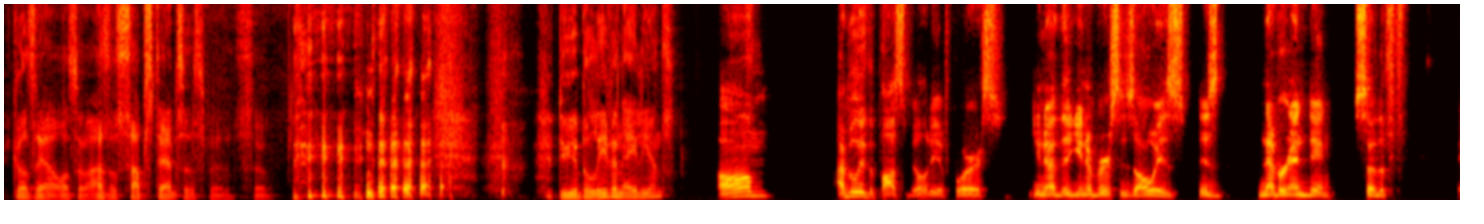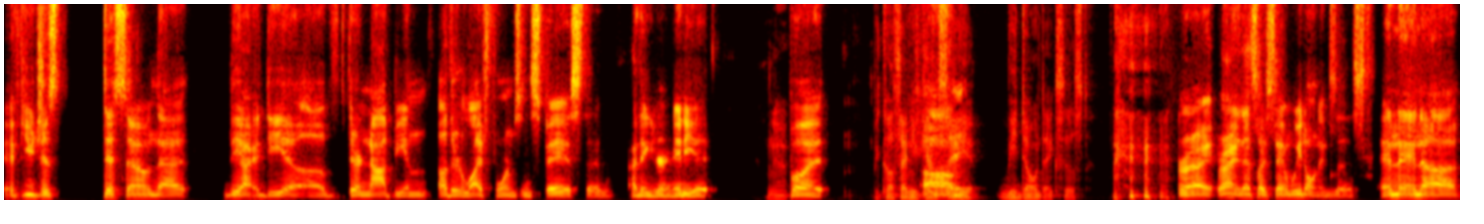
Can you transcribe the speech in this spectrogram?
because there are also other substances. But so, do you believe in aliens? Um, I believe the possibility, of course you know the universe is always is never ending. So the if you just disown that the idea of there not being other life forms in space then i think you're an idiot. Yeah. but because then you can um, say we don't exist. Right right. That's like saying we don't exist. And then uh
